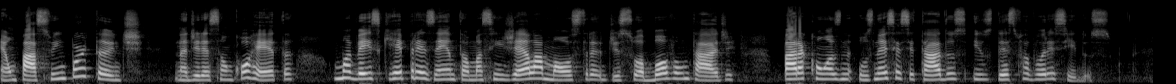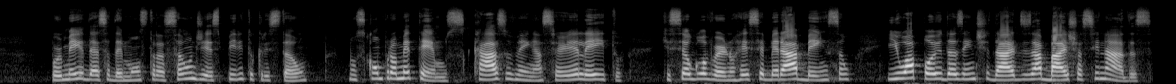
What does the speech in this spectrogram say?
é um passo importante na direção correta, uma vez que representa uma singela amostra de sua boa vontade para com as, os necessitados e os desfavorecidos. Por meio dessa demonstração de espírito cristão, nos comprometemos, caso venha a ser eleito, que seu governo receberá a bênção e o apoio das entidades abaixo assinadas,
